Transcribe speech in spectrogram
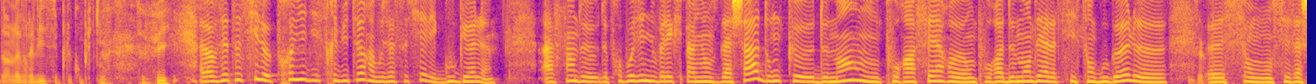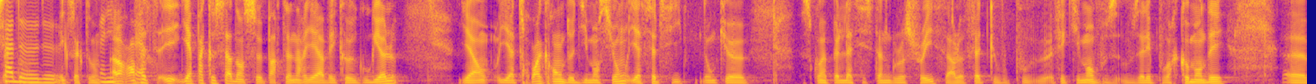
dans la vraie vie, c'est plus compliqué. Sophie Alors, vous êtes aussi le premier distributeur à vous associer avec Google afin de, de proposer une nouvelle expérience d'achat. Donc, euh, demain, on pourra faire, euh, on pourra demander à l'assistant Google euh, Exactement. son, ses achats de, de- Exactement. Alors en fait, il n'y a pas que ça dans ce partenariat avec Google. Il y a, y a trois grandes dimensions. Il y a celle-ci, donc ce qu'on appelle l'assistant grocery, c'est-à-dire le fait que vous pouvez, effectivement, vous, vous allez pouvoir commander euh,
